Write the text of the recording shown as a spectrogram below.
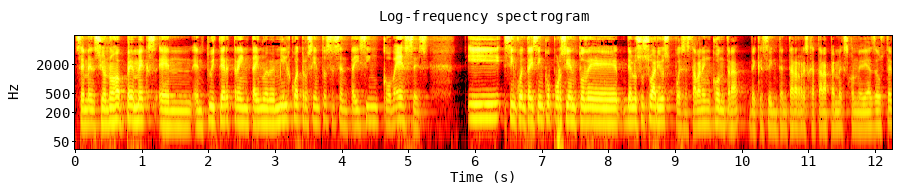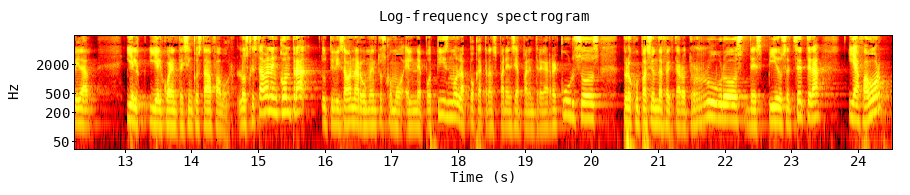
se mencionó a Pemex en, en Twitter 39.465 veces y 55% de, de, los usuarios pues estaban en contra de que se intentara rescatar a Pemex con medidas de austeridad y el, y el 45% estaba a favor. Los que estaban en contra utilizaban argumentos como el nepotismo, la poca transparencia para entregar recursos, preocupación de afectar otros rubros, despidos, etc. Y a favor,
